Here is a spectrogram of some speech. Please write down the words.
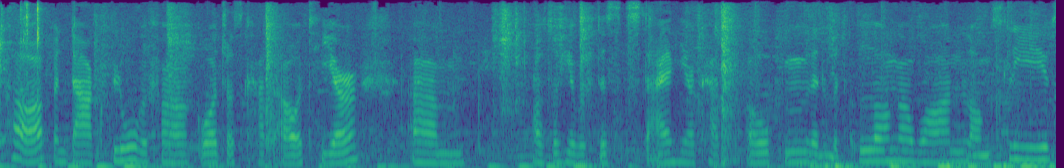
top in dark blue with a gorgeous cutout here. Um, also here with this style here cut open, a little bit longer one, long sleeves.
